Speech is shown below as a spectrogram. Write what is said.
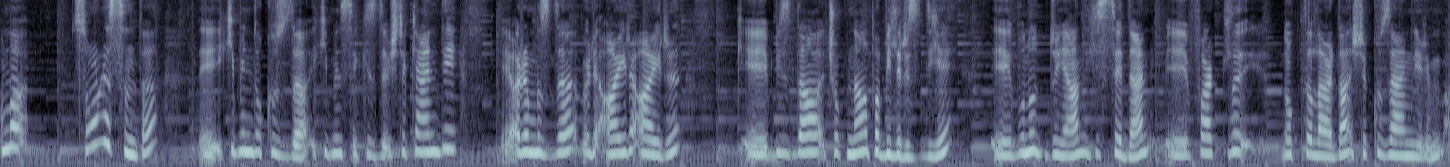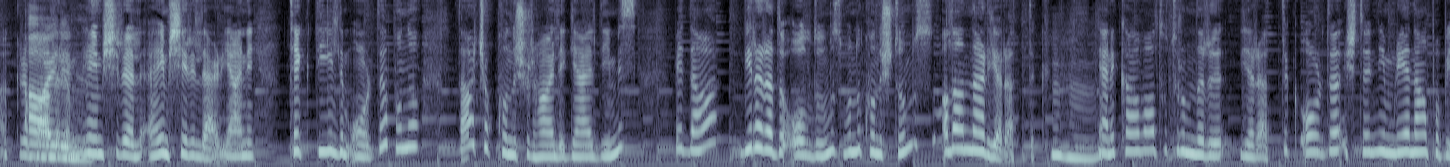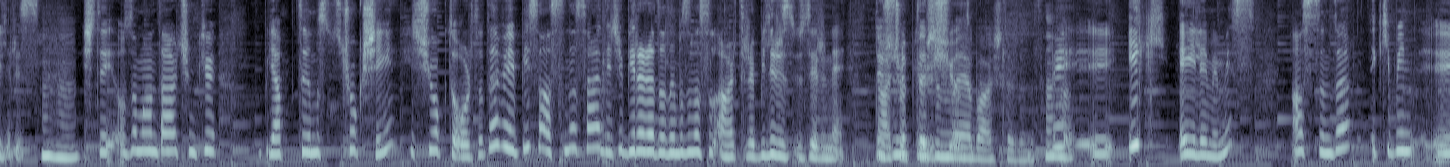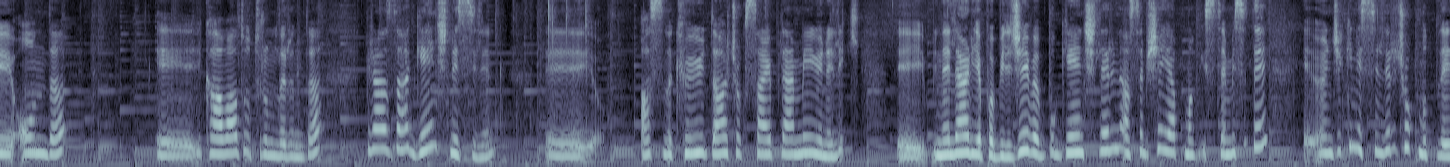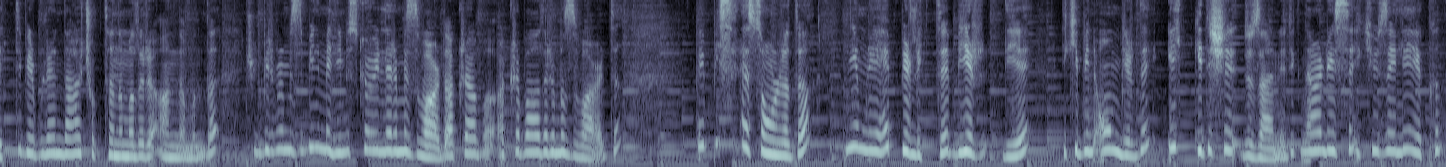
Ama sonrasında e, 2009'da, 2008'de işte kendi e, aramızda böyle ayrı ayrı e, biz daha çok ne yapabiliriz diye e, bunu duyan, hisseden e, farklı noktalardan işte kuzenlerim, akrabalarım, Aileniz. hemşire, hemşeriler yani tek değildim orada. Bunu daha çok konuşur hale geldiğimiz ve daha bir arada olduğumuz, bunu konuştuğumuz alanlar yarattık. Hı hı. Yani kahvaltı oturumları yarattık. Orada işte Nimri'ye ne yapabiliriz? Hı hı. İşte o zaman daha çünkü yaptığımız çok şey hiç yoktu ortada ve biz aslında sadece bir aradalığımızı nasıl artırabiliriz üzerine daha Düşünüp çok taşınmaya başladınız. Ve e, ilk eylemimiz aslında 2010'da e, kahvaltı oturumlarında biraz daha genç neslin e, aslında köyü daha çok sahiplenmeye yönelik e, neler yapabileceği ve bu gençlerin aslında bir şey yapmak istemesi de e, önceki nesilleri çok mutlu etti. Birbirlerini daha çok tanımaları anlamında. Çünkü birbirimizi bilmediğimiz köylerimiz vardı, akraba, akrabalarımız vardı. Ve bir sene sonra da Nimri'ye hep birlikte bir diye 2011'de ilk gidişi düzenledik. Neredeyse 250'ye yakın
